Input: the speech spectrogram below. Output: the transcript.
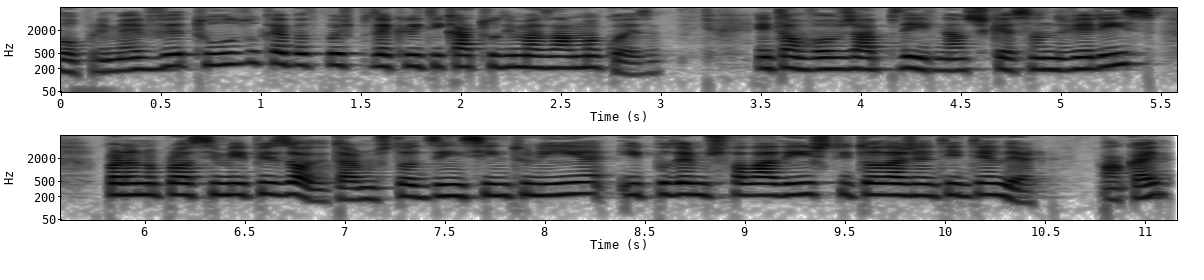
vou primeiro ver tudo, que é para depois poder criticar tudo e mais alguma coisa. Então vou já pedir, não se esqueçam de ver isso, para no próximo episódio estarmos todos em sintonia e podermos falar disto e toda a gente entender, ok?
